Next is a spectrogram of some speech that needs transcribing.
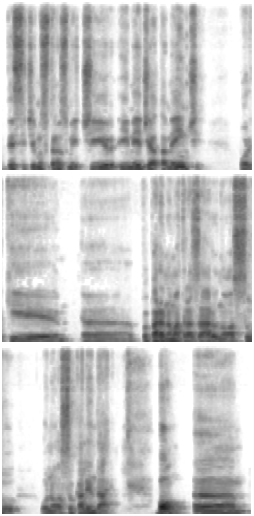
decidimos transmitir imediatamente, porque uh, para não atrasar o nosso o nosso calendário. Bom, uh,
